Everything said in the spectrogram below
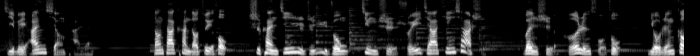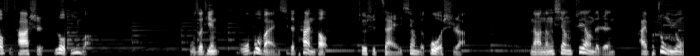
极为安详坦然。当他看到最后“试看今日之狱中，竟是谁家天下”时，问是何人所作，有人告诉他是骆宾王。武则天无不惋惜地叹道：“这是宰相的过失啊！哪能像这样的人还不重用，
